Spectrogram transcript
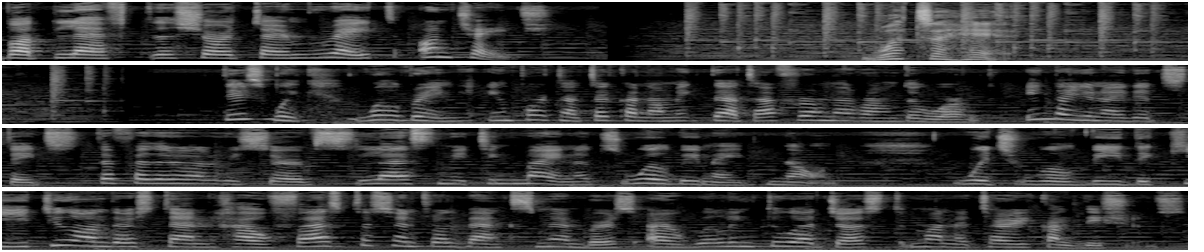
but left the short-term rate unchanged. What's ahead? This week will bring important economic data from around the world. In the United States, the Federal Reserve's last meeting minutes will be made known, which will be the key to understand how fast the central bank's members are willing to adjust monetary conditions.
